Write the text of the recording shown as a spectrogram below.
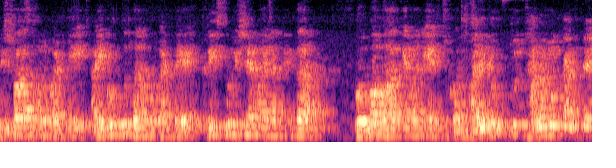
విశ్వాసమును బట్టి ఐగుప్తు ధనము కంటే క్రీస్తు విషయమైన నింద గొప్ప భాగ్యమని ఎంచుకొని. ఐగుప్తు ధనము కంటే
